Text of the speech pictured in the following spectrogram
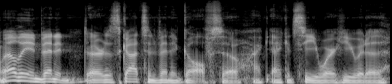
Well, they invented, or the Scots invented golf, so I, I could see where he would uh,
